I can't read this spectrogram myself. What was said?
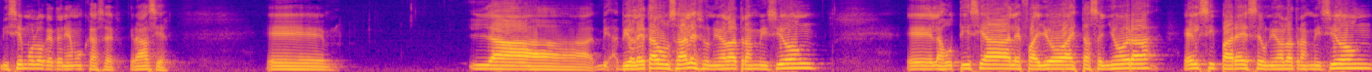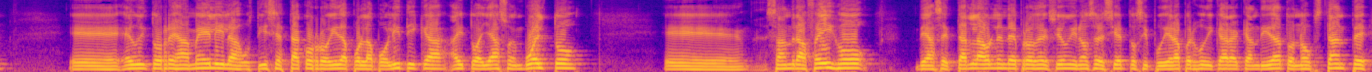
Hicimos lo que teníamos que hacer. Gracias. Eh, la Vi- Violeta González se unió a la transmisión. Eh, la justicia le falló a esta señora. Él sí parece se unió a la transmisión. Eh, Edwin Torres Ameli, la justicia está corroída por la política. Hay toallazo envuelto. Eh, Sandra Feijo, de aceptar la orden de protección y no ser cierto si pudiera perjudicar al candidato. No obstante,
